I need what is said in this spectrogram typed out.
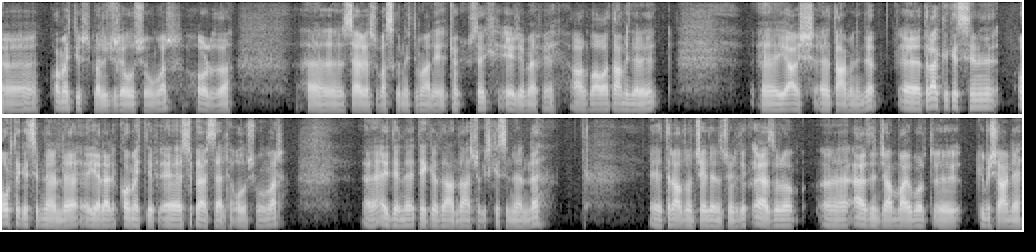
e, konvektif süper hücre oluşumu var. Orada e, serbest baskın ihtimali çok yüksek. ECMF Avrupa Hava Tahminleri'nin e, yağış e, tahmininde. E, Trakya kesiminin orta kesimlerinde yerel konvektif e, süpersel oluşumu var. E, Edirne, Tekirdağ'ın daha çok iç kesimlerinde. E, Trabzon çevrelerini söyledik. Erzurum, e, Erzincan, Bayburt, e, Gümüşhane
